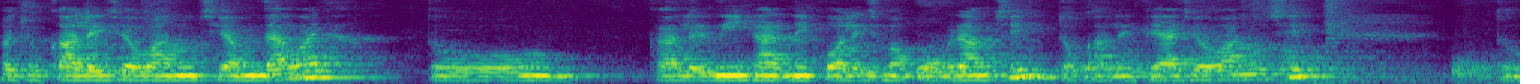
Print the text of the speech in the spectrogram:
હજુ કાલે જવાનું છે અમદાવાદ. તો કાલે નિહારની કોલેજમાં પ્રોગ્રામ છે, તો કાલે ત્યાં જવાનું છે. તો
